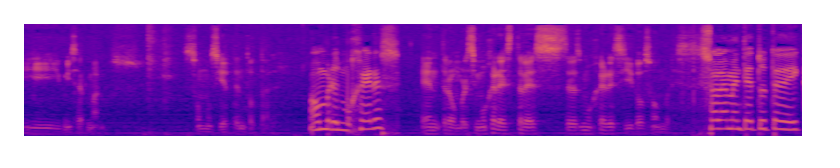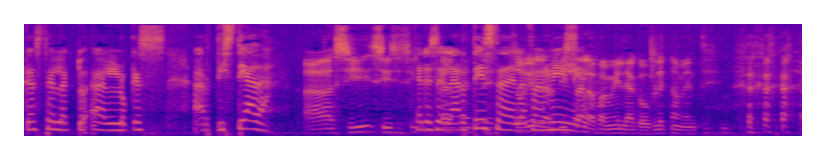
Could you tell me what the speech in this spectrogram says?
y mis hermanos. Somos siete en total. ¿Hombres, mujeres? Entre hombres y mujeres, tres, tres mujeres y dos hombres. ¿Solamente tú te dedicaste a, lo que es artisteada? Ah, sí, sí, sí. sí Eres el artista de la familia. El artista de la familia, completamente.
